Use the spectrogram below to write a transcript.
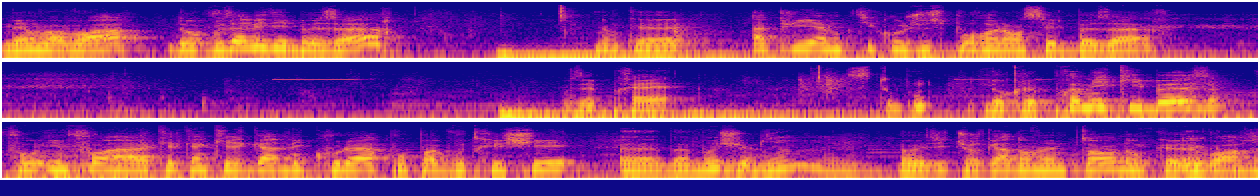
mais on va voir. Donc vous avez des buzzers. Donc euh, appuyez un petit coup juste pour relancer le buzzer. Vous êtes prêts? C'est tout bon. Donc le premier qui buzz, faut, il me faut quelqu'un qui regarde les couleurs pour pas que vous trichiez. Euh, bah moi je veux bien. Euh. Bah vas-y, tu regardes en même temps, donc voir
